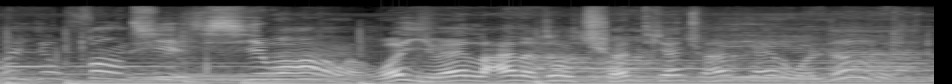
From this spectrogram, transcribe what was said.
我已经放弃希望了，我以为来了之后全天全黑了，我认了。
